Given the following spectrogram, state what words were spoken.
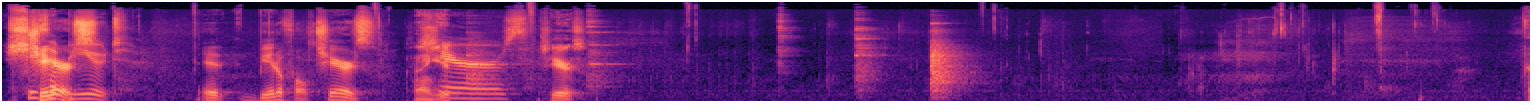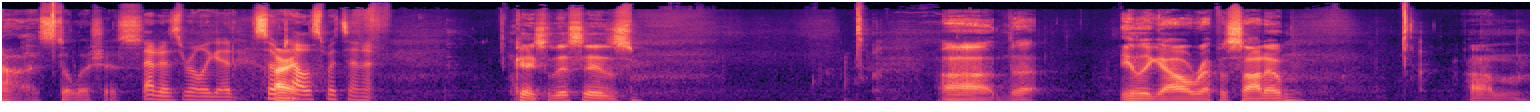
She's Cheers. a beaut. it beautiful. Cheers. Thank you. Cheers. Cheers. Oh, that's delicious. That is really good. So All tell right. us what's in it. Okay, so this is uh, the Ilegal Reposado, um,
